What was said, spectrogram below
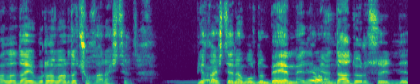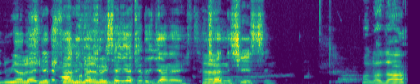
Valla dayı buralarda çok araştırdık. Birkaç tane buldum beğenmedim Yok. yani daha doğrusu. Dedim yani ben şimdi dedim sen Ali buna emek getirirse ver. getirir yani. He. Kendi şeysin. Valla daha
